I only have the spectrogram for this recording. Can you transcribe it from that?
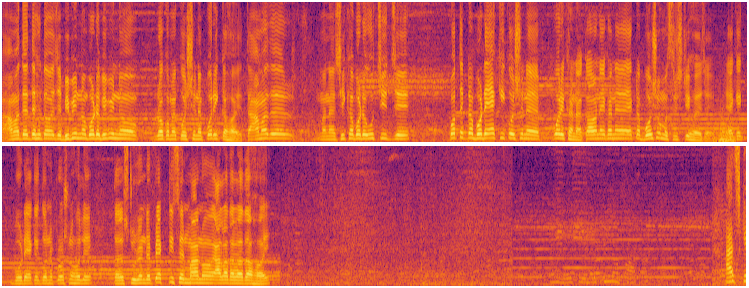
আমাদের দেশে তো যে বিভিন্ন বোর্ডে বিভিন্ন রকমের কোশ্চেনে পরীক্ষা হয়। তা আমাদের মানে শিক্ষা বোর্ডে উচিত যে প্রত্যেকটা বোর্ডে একই কোশ্চেনে পরীক্ষা না, কারণ এখানে একটা বৈষম্য সৃষ্টি হয়ে যায়। এক এক বোর্ডে এক এক ধরনের প্রশ্ন হলে তাদের স্টুডেন্টের প্র্যাকটিসের মানও আলাদা আলাদা হয়। আজকে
